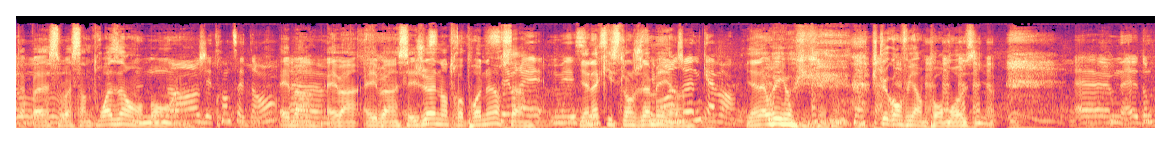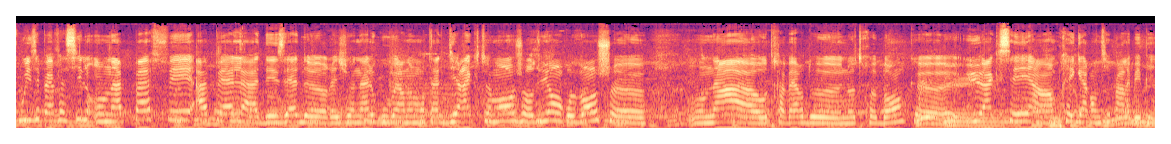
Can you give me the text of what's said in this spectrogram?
t'as pas 63 ans. Bon. Non, j'ai 37 ans. Eh ben, eh ben eh ben, c'est jeune entrepreneur, ça. Il y en a qui se lancent jamais. moins hein. jeune qu'avant. Oui, oui. je te confirme, pour moi aussi. Hein. Euh, donc oui, c'est pas facile. On n'a pas fait appel à des aides régionales ou gouvernementales directement aujourd'hui. En revanche, euh, on a, au travers de notre banque, euh, eu accès à un prêt garanti par la BPI.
